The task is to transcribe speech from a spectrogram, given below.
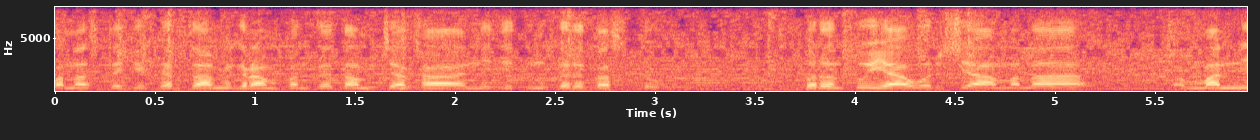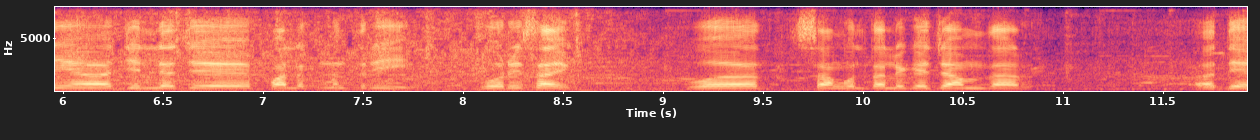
पन्नास टक्के खर्च आम्ही ग्रामपंचायत आमच्या खा निधीतून करत असतो. परंतु यावर्षी आम्हाला माननीय जिल्ह्याचे पालकमंत्री गोरेसाहेब व सांगोल तालुक्याचे आमदार दे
